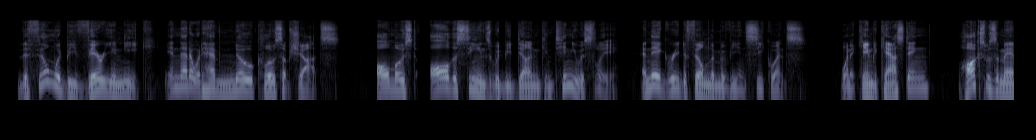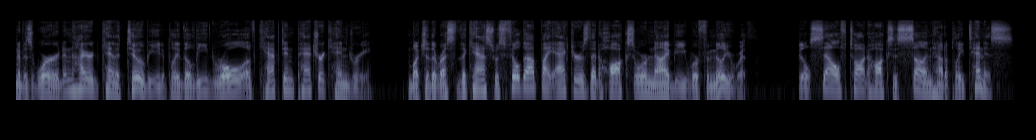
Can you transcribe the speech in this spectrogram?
The film would be very unique in that it would have no close up shots. Almost all the scenes would be done continuously, and they agreed to film the movie in sequence. When it came to casting, Hawks was a man of his word and hired Kenneth Tobey to play the lead role of Captain Patrick Hendry. Much of the rest of the cast was filled out by actors that Hawks or Nyby were familiar with. Bill Self taught Hawks' son how to play tennis.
